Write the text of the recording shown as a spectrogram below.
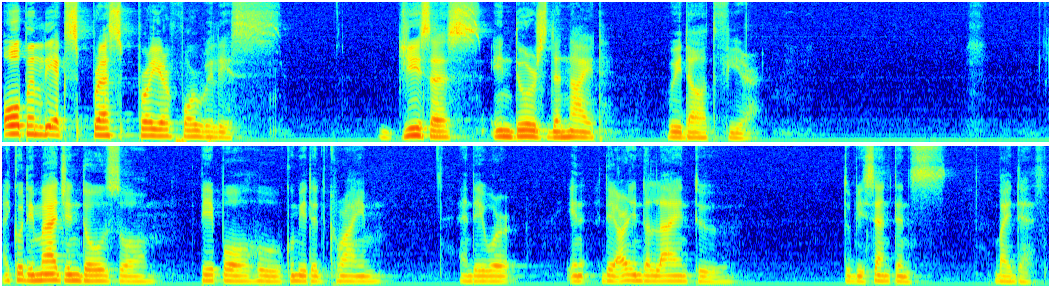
openly expressed prayer for release. Jesus endures the night without fear. I could imagine those uh, people who committed crime and they were in, they are in the line to to be sentenced by death.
